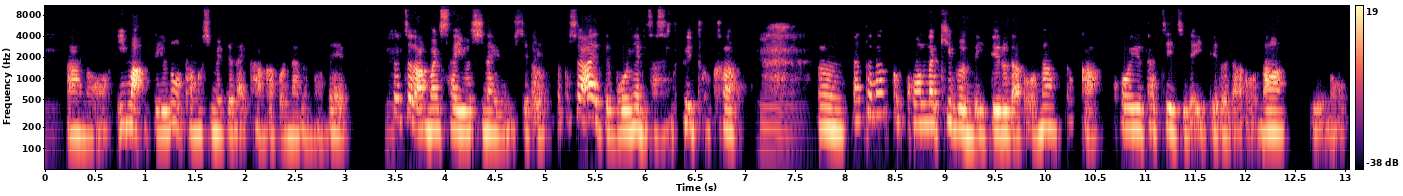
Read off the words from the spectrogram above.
うん、あの、今っていうのを楽しめてない感覚になるので、うん、それちょっとあんまり採用しないようにしてて、私はあえてぼんやりさせたりとか、うん。うん、なんとなくこんな気分でいてるだろうなとか、こういう立ち位置でいてるだろうなっていうの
